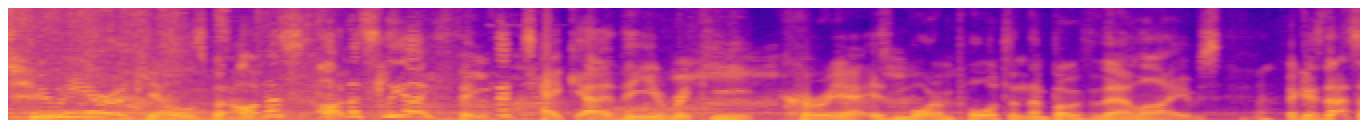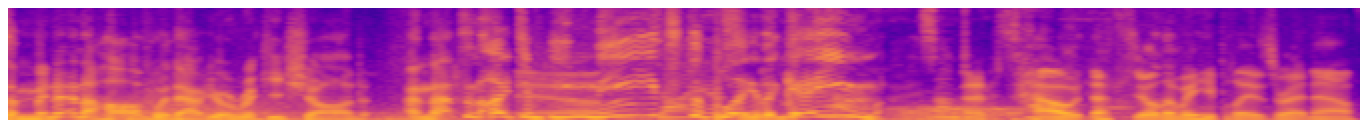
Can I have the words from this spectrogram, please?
two hero kills, but honest, honestly, I think the tech, uh, the Riki career is more important than both of their lives because that's a minute and a half without your Riki Shard, and that's an item he needs to play the game. tower is under That's how. That's the only way he plays right now.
